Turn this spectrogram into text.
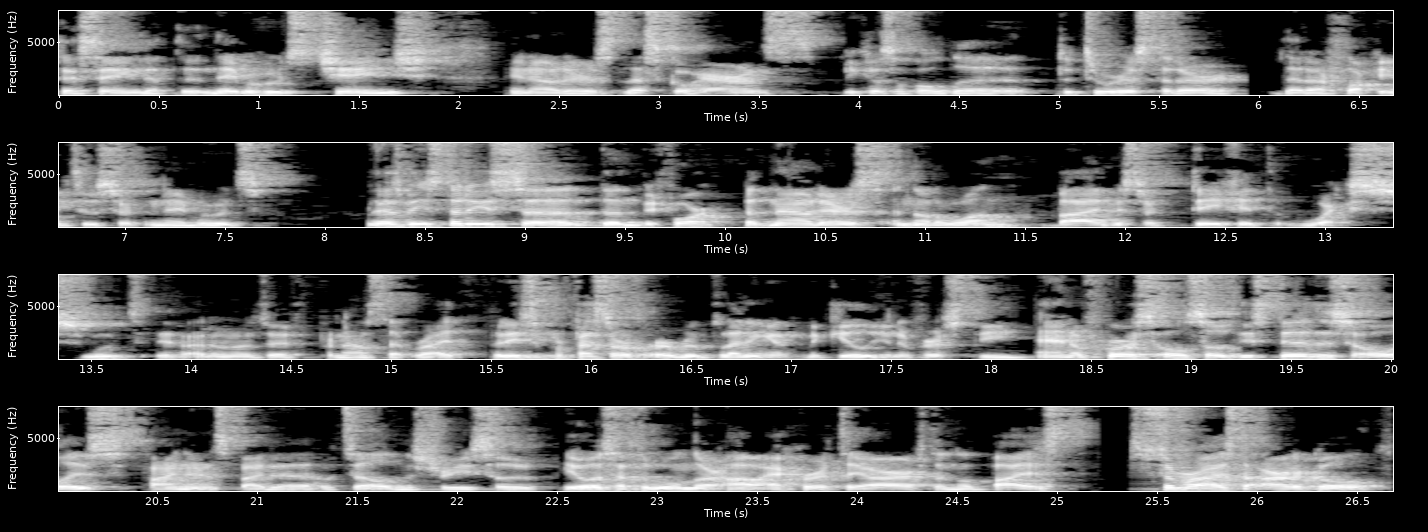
They're saying that the neighborhoods change you know there's less coherence because of all the, the tourists that are that are flocking to certain neighborhoods there's been studies uh, done before, but now there's another one by Mr. David Wachsmuth, if I don't know if I've pronounced that right. But he's a professor of urban planning at McGill University. And of course, also these studies are always financed by the hotel industry. So you always have to wonder how accurate they are if they're not biased. To summarize the article,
